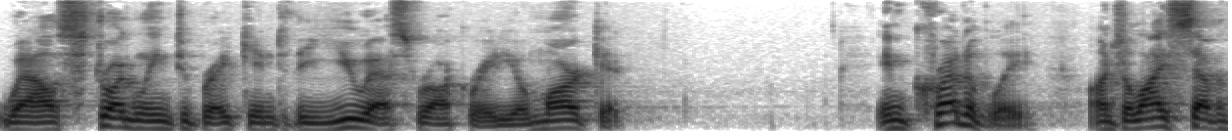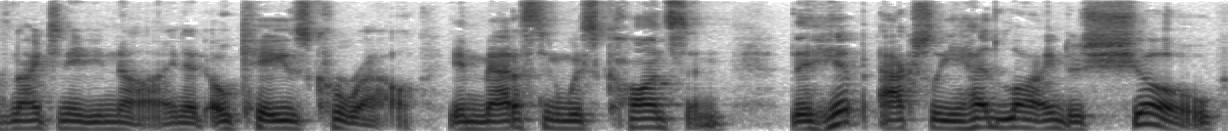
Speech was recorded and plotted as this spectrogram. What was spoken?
while struggling to break into the US rock radio market. Incredibly, on July 7, 1989, at O'Cayz Corral in Madison, Wisconsin, the Hip actually headlined a show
